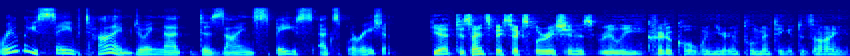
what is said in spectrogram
really save time doing that design space exploration. Yeah, design space exploration is really critical when you're implementing a design.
